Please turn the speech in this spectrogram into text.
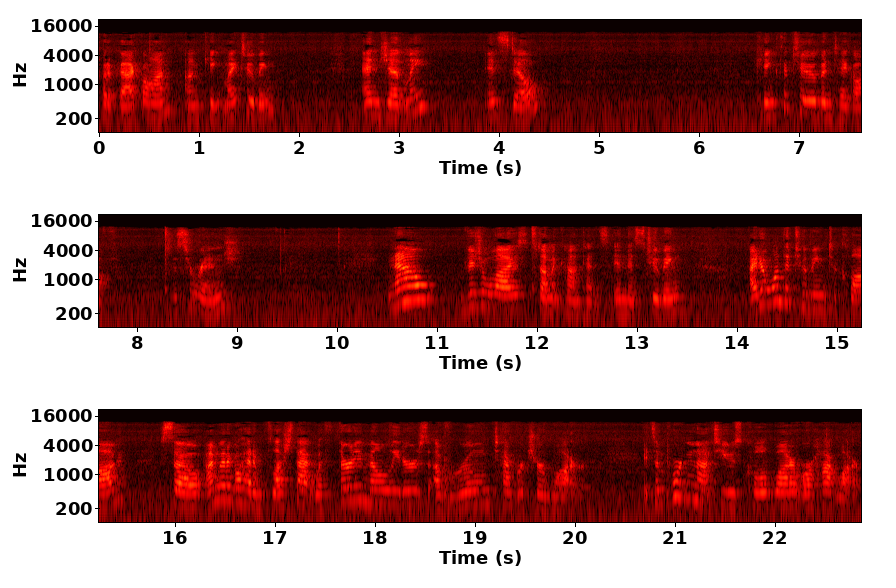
Put it back on, unkink my tubing, and gently and still kink the tube and take off the syringe. Now visualize stomach contents in this tubing. I don't want the tubing to clog, so I'm going to go ahead and flush that with 30 milliliters of room temperature water. It's important not to use cold water or hot water.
